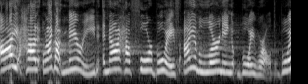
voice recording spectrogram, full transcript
I had when I got married and now I have four boys, I am learning boy world. Boy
